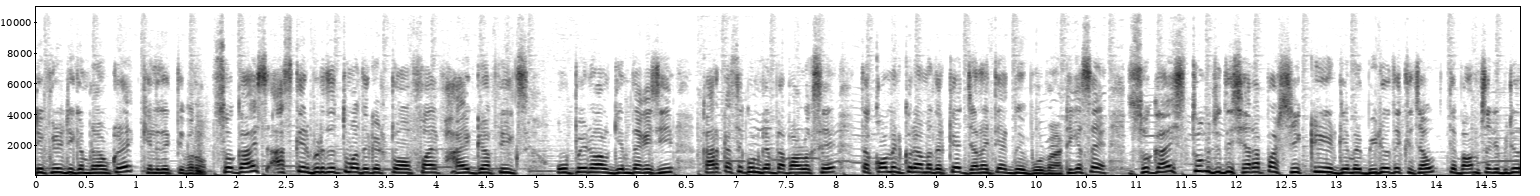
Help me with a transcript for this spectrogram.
ডেফিনেটলি গেম ডাউনলোড করে খেলে দেখতে পারো। সো গাইস আজকের ভিডিওতে তোমাদেরকে top five high graphics open world game দেখাইছি। কার কাছে কোন গেমটা ভালো লাগছে, তা কমেন্ট করে আমাদেরকে জানাইতে একদমই বলব না, ঠিক আছে? সো গাইস তুমি যদি সেরা পাশে ক্রিয়েট গেমের ভিডিও দেখতে চাও, তো বাম সাইডে ভিডিও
